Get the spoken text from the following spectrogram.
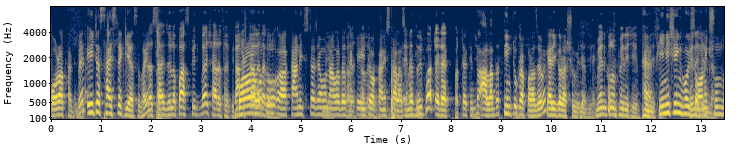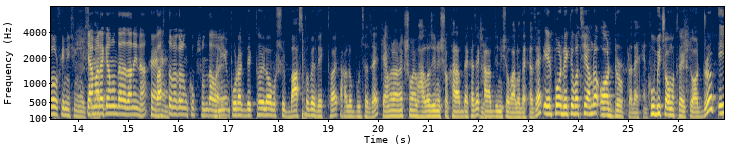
করা থাকবে। এইটা সাইজটা কি আছে ভাই? এটা সাইজ হলো 5 ফিট বাই 6.5 ফিট বড় মতো কানিসটা যেমন আলাদা থাকে এইটাও আলাদা এটা দুই পাট এটা এক পাট এটা কিন্তু আলাদা তিন টুকরা করা যাবে ক্যারি করার সুবিধা কলম ফিনিশিং হ্যাঁ ফিনিশিং Finishing অনেক সুন্দর ফিনিশিং হয়েছে ক্যামেরা কেমন দাদা জানি না। হ্যাঁ, বাস্তবে কলম খুব সুন্দর মানে প্রোডাক্ট দেখতে হলে অবশ্যই বাস্তবে দেখতে হয় তাহলে বোঝা যায়। ক্যামেরা অনেক সময় ভালো জিনিসও খারাপ দেখা যায় খারাপ জিনিসও ভালো দেখা যায়। এরপর দেখতে পাচ্ছি আমরা অড্রপটা দেখেন। খুবই চমৎকার একটি অড্রপ এই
